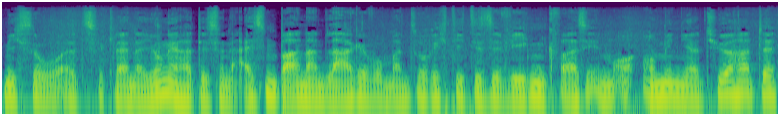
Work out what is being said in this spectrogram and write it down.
mich so als kleiner Junge hatte ich so eine Eisenbahnanlage, wo man so richtig diese Wegen quasi im en Miniatur hatte.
